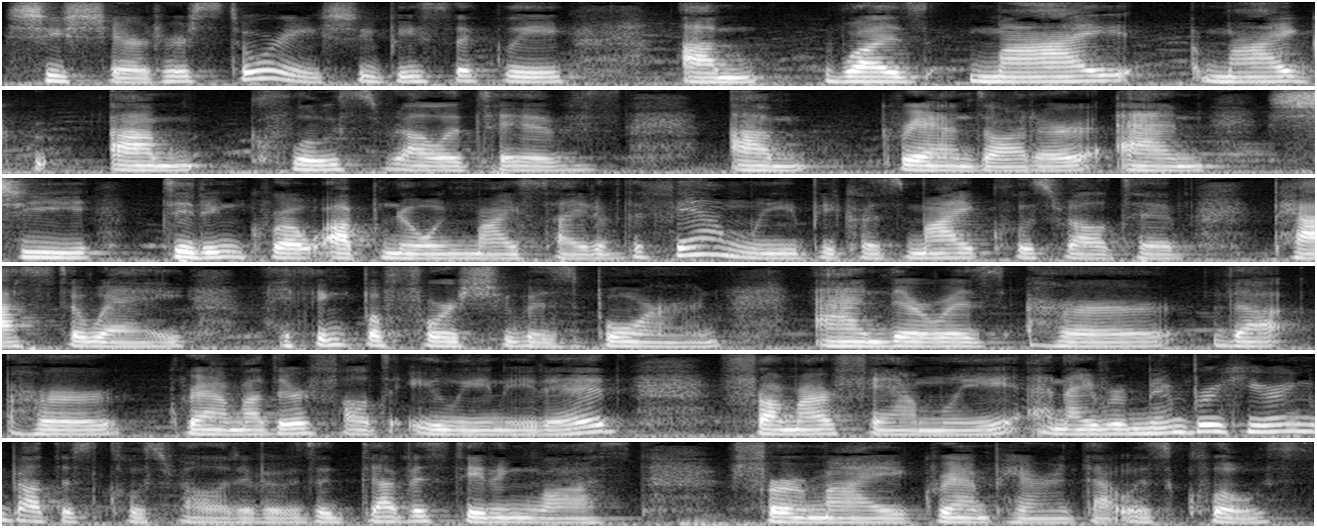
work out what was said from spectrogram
she shared her story. She basically um, was my my um, close relatives um, granddaughter, and she didn't grow up knowing my side of the family because my close relative passed away, I think before she was born, and there was her the her grandmother felt alienated from our family, and I remember hearing about this close relative. It was a devastating loss for my grandparent that was close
